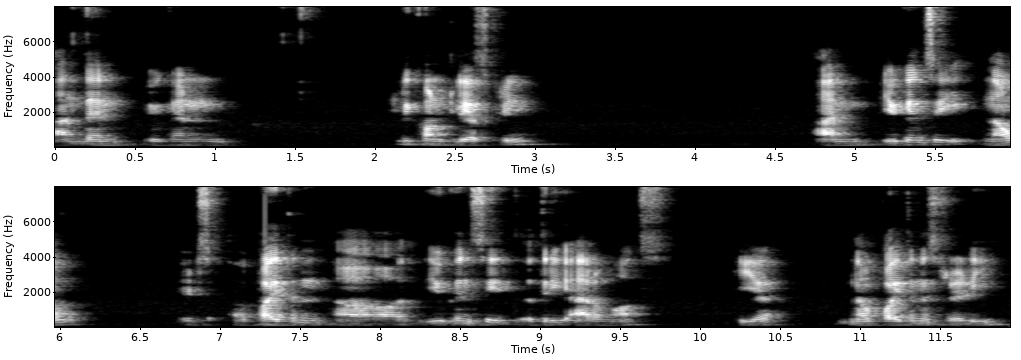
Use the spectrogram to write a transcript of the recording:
and then you can click on clear screen. And you can see now it's a python uh, you can see three arrow marks here. Now python is ready.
